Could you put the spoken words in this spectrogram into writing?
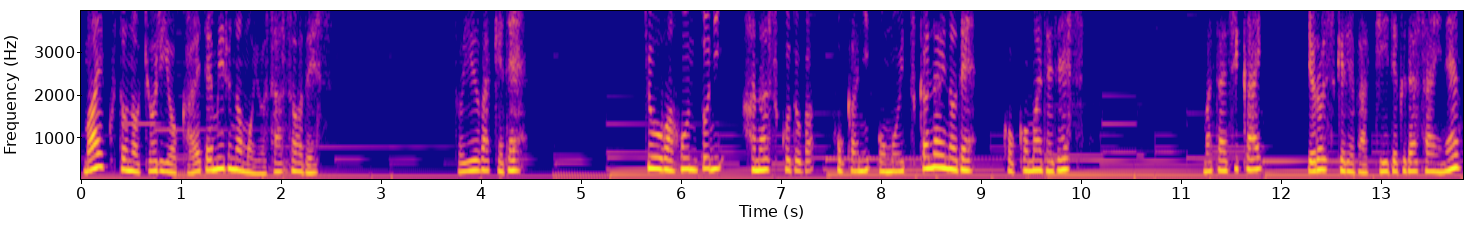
マイクとの距離を変えてみるのも良さそうです。というわけで、今日は本当に話すことが他に思いつかないので、ここまでです。また次回、よろしければ聞いてくださいね。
